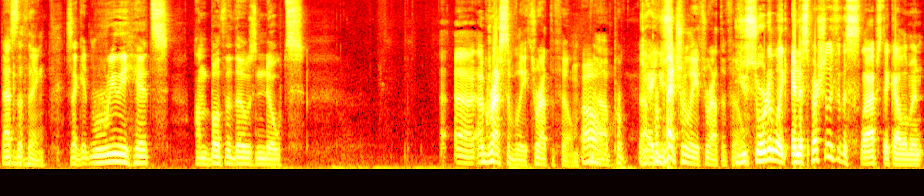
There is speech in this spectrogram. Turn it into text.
That's the thing. It's like it really hits on both of those notes uh, aggressively throughout the film. Oh. Uh, per- uh, you perpetually throughout the film. you sort of like and especially for the slapstick element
